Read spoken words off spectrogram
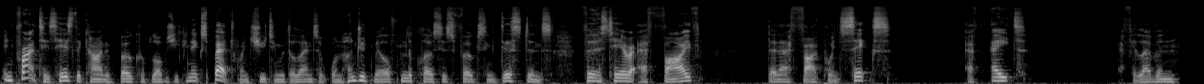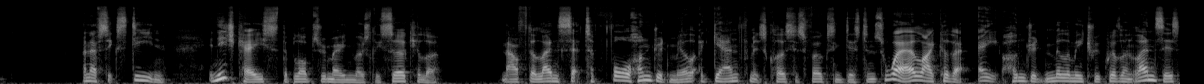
In practice, here's the kind of bokeh blobs you can expect when shooting with a lens at 100mm from the closest focusing distance. First here at f5, then f5.6, f8, f11, and f16. In each case, the blobs remain mostly circular. Now for the lens set to 400mm, again from its closest focusing distance, where, like other 800mm equivalent lenses,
